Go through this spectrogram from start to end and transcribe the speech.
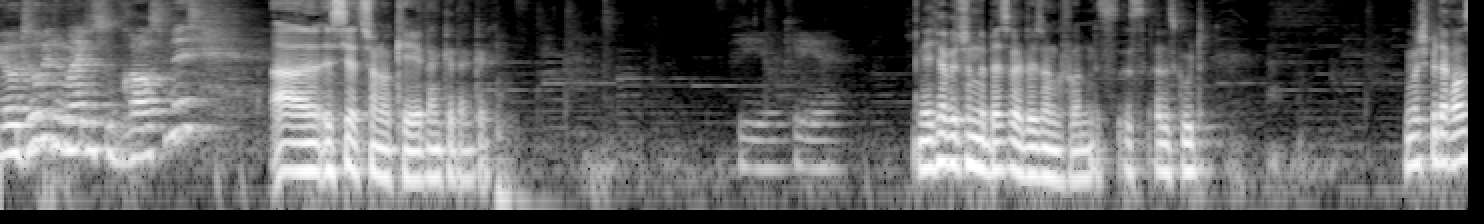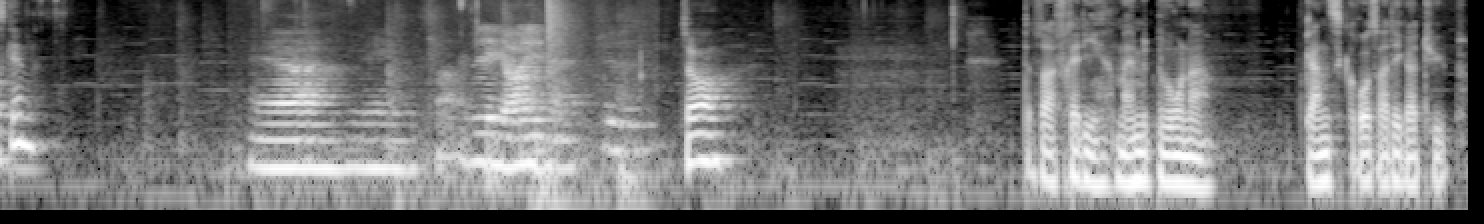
Jo, Tobi, du meintest, du brauchst mich? Äh, ist jetzt schon okay, danke, danke. Wie, okay. Nee, ich habe jetzt schon eine bessere Lösung gefunden. Ist, ist alles gut. Wollen wir später rausgehen? Ja, nee, das war, will ich auch nicht mehr. Tschüss. Ciao. Das war Freddy, mein Mitbewohner. Ganz großartiger Typ.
